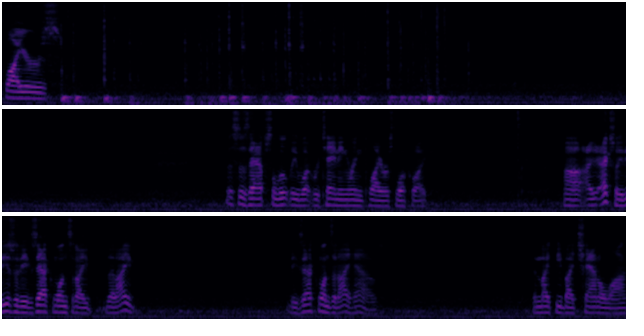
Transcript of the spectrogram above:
pliers This is absolutely what retaining ring pliers look like. Uh, I, actually, these are the exact ones that I that I the exact ones that I have. It might be by Channellock.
